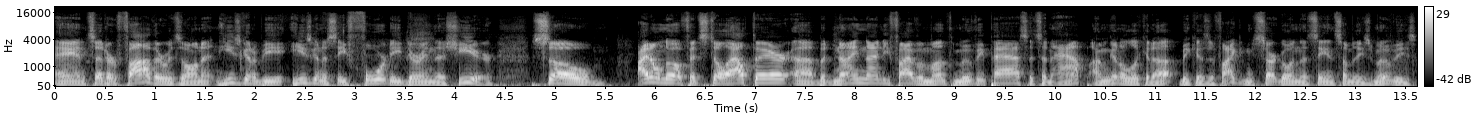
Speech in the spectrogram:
And said her father was on it, and he's going to be he's going to see forty during this year. So I don't know if it's still out there, uh, but nine ninety five a month movie pass. It's an app. I'm going to look it up because if I can start going and seeing some of these movies,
